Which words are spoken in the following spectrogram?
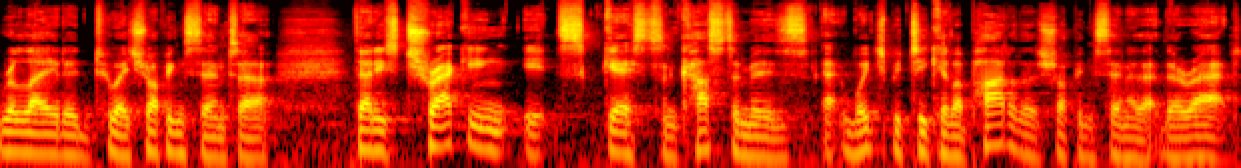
related to a shopping centre that is tracking its guests and customers at which particular part of the shopping centre that they're at,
